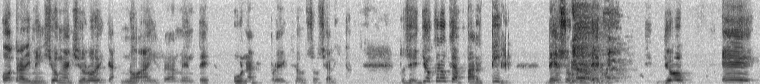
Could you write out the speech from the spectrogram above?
otra dimensión axiológica, no hay realmente una proyección socialista. Entonces, yo creo que a partir de esos criterios, yo he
